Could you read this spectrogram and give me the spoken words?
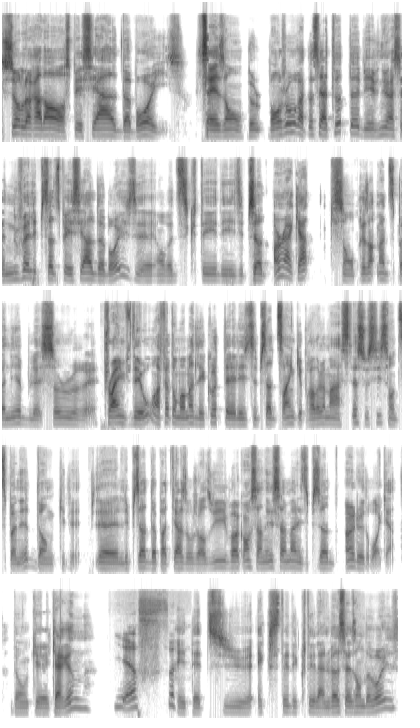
sur le radar spécial The Boys, saison 2. Bonjour à tous et à toutes, bienvenue à ce nouvel épisode spécial The Boys. Euh, on va discuter des épisodes 1 à 4 qui sont présentement disponibles sur euh, Prime Video. En fait, au moment de l'écoute, euh, les épisodes 5 et probablement 6 aussi sont disponibles. Donc, l'épisode de podcast d'aujourd'hui va concerner seulement les épisodes 1, 2, 3, 4. Donc, Karine? Yes. Étais-tu excitée d'écouter la nouvelle saison de The Voice?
